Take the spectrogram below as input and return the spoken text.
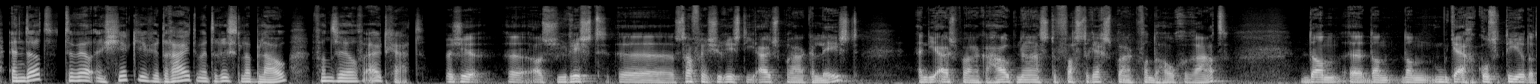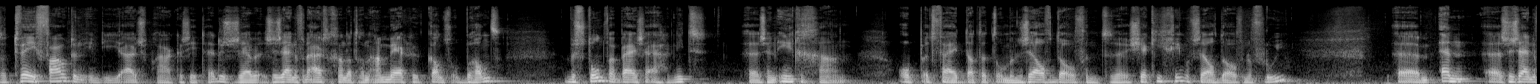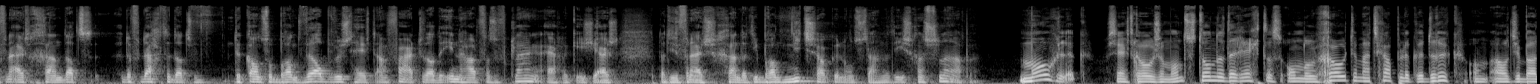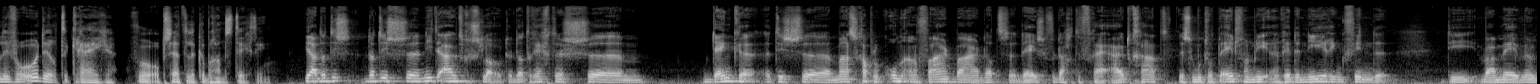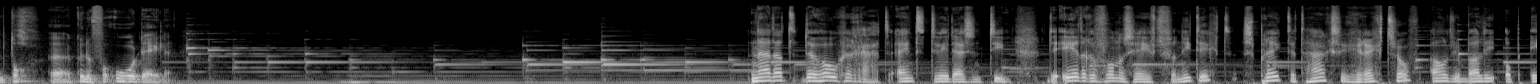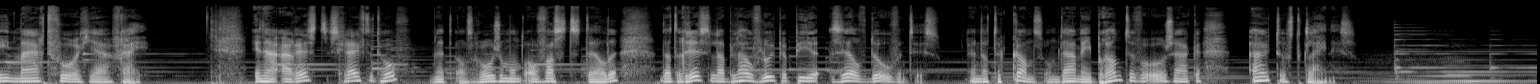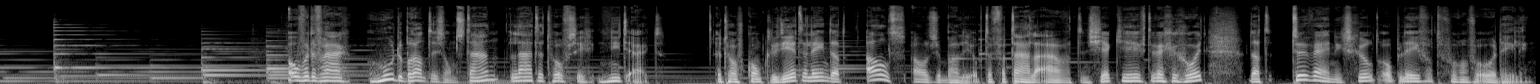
En dat terwijl een checkje gedraaid met Ristla blauw vanzelf uitgaat. Als je uh, als jurist, uh, strafrechtsjurist die uitspraken leest... en die uitspraken houdt naast de vaste rechtspraak van de Hoge Raad... Dan, uh, dan, dan moet je eigenlijk constateren dat er twee fouten in die uitspraken zitten. Dus ze, hebben, ze zijn ervan uitgegaan dat er een aanmerkelijke kans op brand bestond... waarbij ze eigenlijk niet uh, zijn ingegaan op het feit dat het om een zelfdovend uh, checkie ging... of zelfdovende vloei. Um, en uh, ze zijn ervan uitgegaan dat de verdachte dat de kans op brand wel bewust heeft aanvaard... terwijl de inhoud van zijn verklaring eigenlijk is juist dat hij ervan uit is gegaan... dat die brand niet zou kunnen ontstaan, dat hij is gaan slapen. Mogelijk, zegt Rosemond, stonden de rechters onder grote maatschappelijke druk... om Al-Jabali veroordeeld te krijgen voor opzettelijke brandstichting. Ja, dat is, dat is uh, niet uitgesloten. Dat rechters uh, denken het is uh, maatschappelijk onaanvaardbaar... dat uh, deze verdachte vrij uitgaat. Dus we moeten op de een of andere manier een redenering vinden... Die, waarmee we hem toch kunnen veroordelen. Nadat de Hoge Raad eind 2010 de eerdere vonnis heeft vernietigd... spreekt het Haagse gerechtshof Al-Jabali op 1 maart vorig jaar vrij. In haar arrest schrijft het hof, net als Rosemond al vaststelde... dat La Blauw vloeipapier zelfdovend is... en dat de kans om daarmee brand te veroorzaken uiterst klein is. Over de vraag hoe de brand is ontstaan laat het Hof zich niet uit. Het Hof concludeert alleen dat als Al-Jabali op de fatale avond een checkje heeft weggegooid... dat te weinig schuld oplevert voor een veroordeling.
